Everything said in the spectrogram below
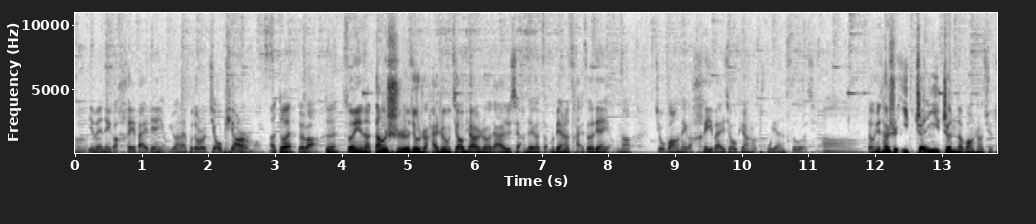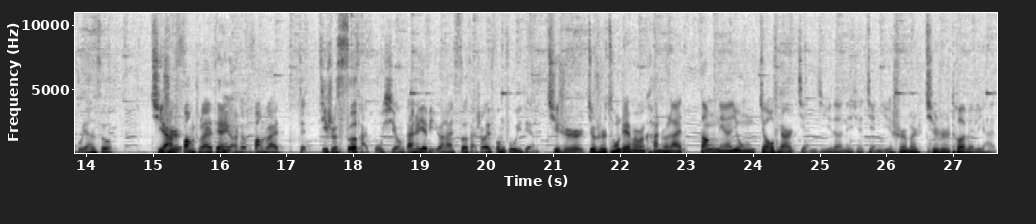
嗯因为那个黑白电影原来不都是胶片儿吗？啊，对对吧？对，所以呢，当时就是还是用胶片的时候，大家就想这个怎么变成彩色电影呢？就往那个黑白胶片上涂颜色去，啊，等于它是一帧一帧的往上去涂颜色，其实放出来电影，它放出来，这即使色彩不行，但是也比原来色彩稍微丰富一点。其实就是从这方面看出来，当年用胶片剪辑的那些剪辑师们其实是特别厉害的，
